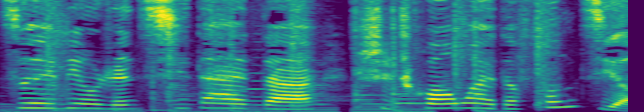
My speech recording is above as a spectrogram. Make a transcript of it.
最令人期待的是窗外的风景，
